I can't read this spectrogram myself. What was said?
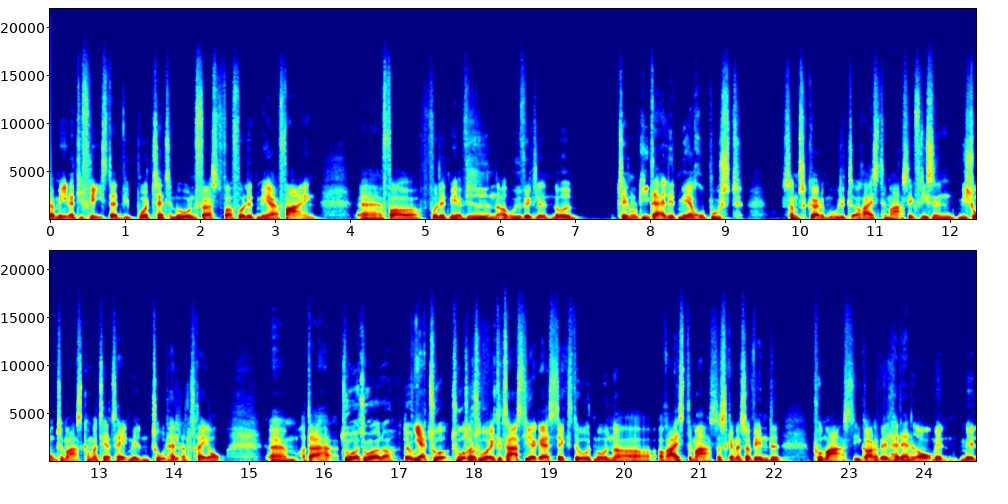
der mener de fleste, at vi burde tage til månen først for at få lidt mere erfaring, øh, for at få lidt mere viden og udvikle noget teknologi, der er lidt mere robust, som skal gøre det muligt at rejse til Mars. Ikke? Fordi sådan en mission til Mars kommer til at tage mellem to og et halvt og tre år. Um, og der, Tur og tur, eller derude? Ja, tur, tur, Tur, tur, tur. tur. Ikke? Det tager cirka 6-8 måneder at, at rejse til Mars. Så skal man så vente på Mars i godt og vel halvandet år, men, men,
